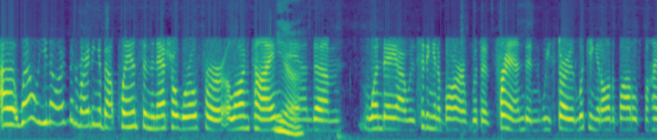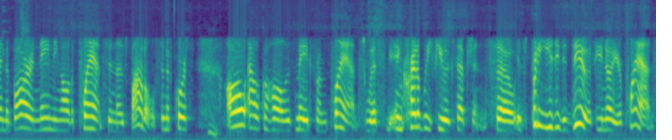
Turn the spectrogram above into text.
Uh, well, you know, I've been writing about plants in the natural world for a long time, Yeah. and um, one day I was sitting in a bar with a friend, and we started looking at all the bottles behind the bar and naming all the plants in those bottles. And of course, all alcohol is made from plants, with incredibly few exceptions. So it's pretty easy to do if you know your plants.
